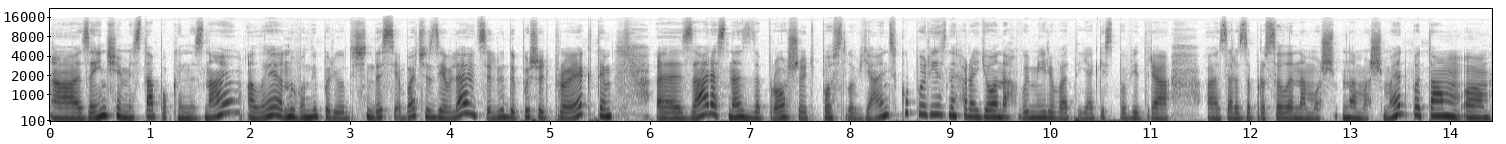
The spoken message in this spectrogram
А За інші міста поки не знаю, але ну вони періодично десь я бачу, з'являються. Люди пишуть проекти. Е, зараз нас запрошують по Слов'янську по різних районах вимірювати якість повітря. Зараз запросили на Машмет, бо там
